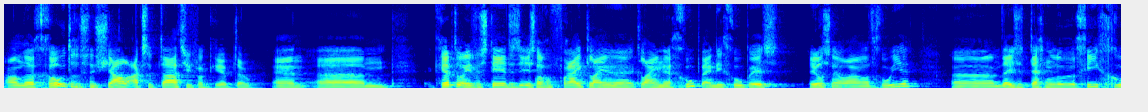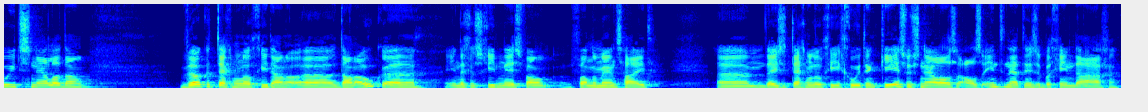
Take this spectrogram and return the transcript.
aan de grotere sociale acceptatie van crypto. En um, crypto-investeerders is nog een vrij kleine, kleine groep en die groep is heel snel aan het groeien. Ehm, deze technologie groeit sneller dan welke technologie dan, uh, dan ook uh, in de geschiedenis van, van de mensheid. Um, deze technologie groeit een keer zo snel als, als internet in zijn begindagen.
